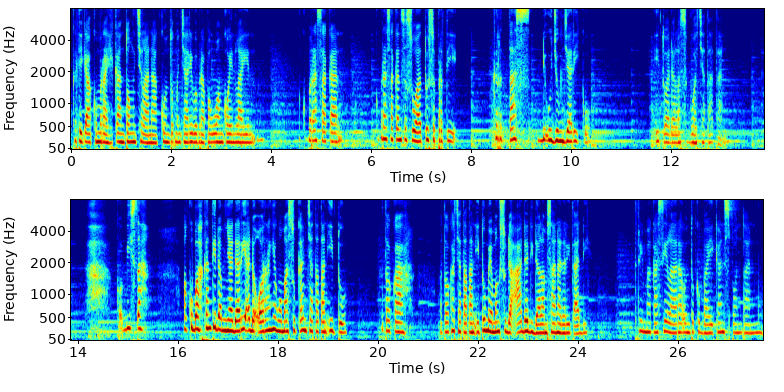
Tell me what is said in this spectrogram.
Ketika aku meraih kantong celanaku untuk mencari beberapa uang koin lain, aku merasakan aku merasakan sesuatu seperti kertas di ujung jariku. Itu adalah sebuah catatan. Kok bisa? Aku bahkan tidak menyadari ada orang yang memasukkan catatan itu. Ataukah ataukah catatan itu memang sudah ada di dalam sana dari tadi? Terima kasih Lara untuk kebaikan spontanmu.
